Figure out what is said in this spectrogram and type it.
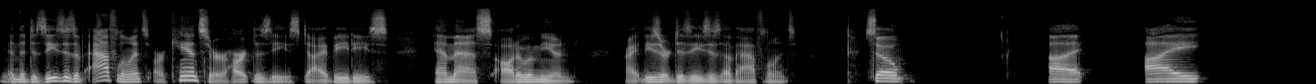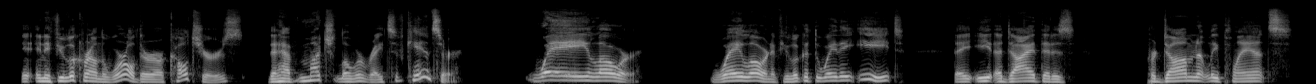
Mm. And the diseases of affluence are cancer, heart disease, diabetes, MS, autoimmune, right? These are diseases of affluence. So, uh, I, and if you look around the world, there are cultures that have much lower rates of cancer, way lower way lower. And if you look at the way they eat, they eat a diet that is predominantly plants,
